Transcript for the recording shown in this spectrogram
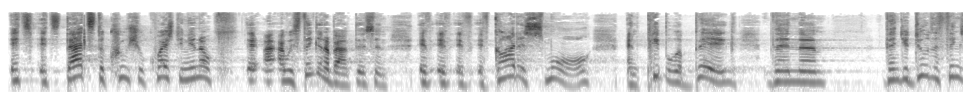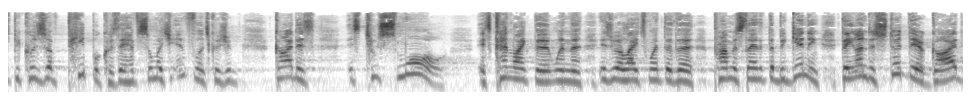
it's, it's, that's the crucial question. You know, I, I was thinking about this, and if, if, if, God is small and people are big, then, um, then you do the things because of people, because they have so much influence, because God is, is too small. It's kind of like the, when the Israelites went to the promised land at the beginning. They understood their God,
